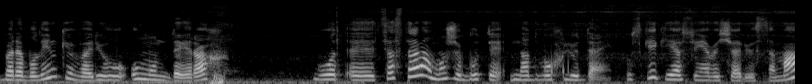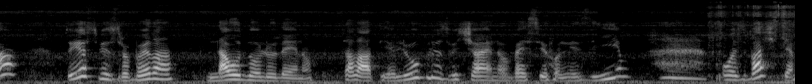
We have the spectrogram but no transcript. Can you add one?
Барабулинки варю у мундирах. От, е, ця страва може бути на двох людей. Оскільки я сьогодні вечерю сама, то я собі зробила на одну людину. Салат я люблю, звичайно, весь його не з'їм. Ось, бачите,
